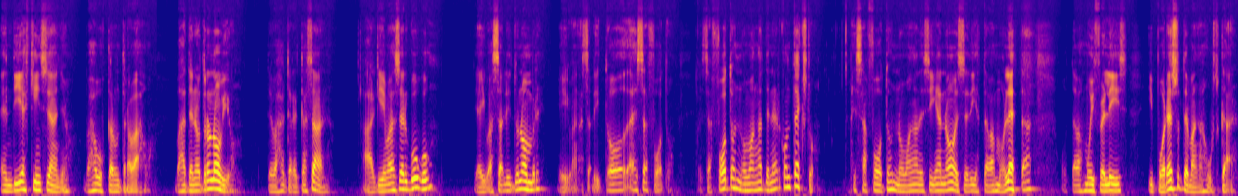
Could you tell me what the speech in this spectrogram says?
en 10, 15 años vas a buscar un trabajo, vas a tener otro novio, te vas a querer casar, alguien va a hacer Google y ahí va a salir tu nombre y ahí van a salir todas esas fotos. Esas fotos no van a tener contexto. Esas fotos no van a decir, "Ah, no, ese día estabas molesta o estabas muy feliz y por eso te van a juzgar.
